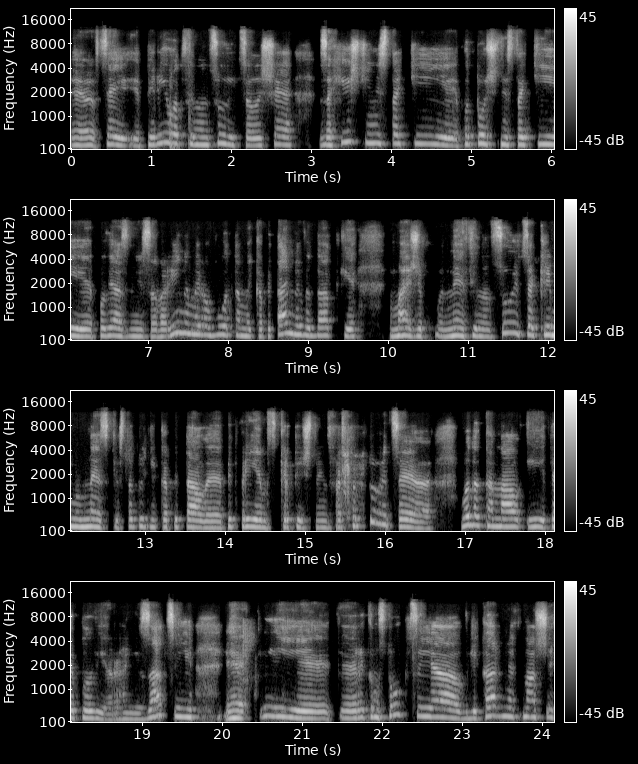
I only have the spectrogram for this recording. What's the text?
Е, В цей період фінансуються лише захищені статті, поточні статті, пов'язані з аварійними роботами, капітальні видатки майже не фінансуються, крім внесків статутні капітали підприємств критичної інфраструктури. Це водоканал і теплові організації, е, і е, реконструкція в лікарнях наших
